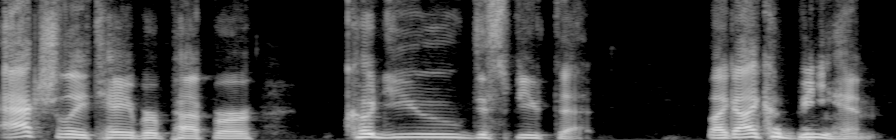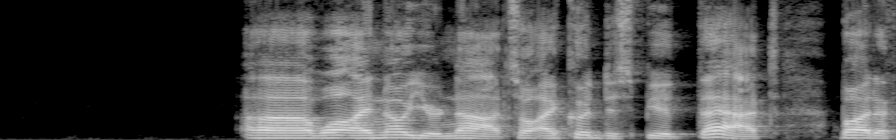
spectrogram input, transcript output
actually Tabor Pepper, could you dispute that? Like I could be him. Uh, well, I know you're not, so I could dispute that. But if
